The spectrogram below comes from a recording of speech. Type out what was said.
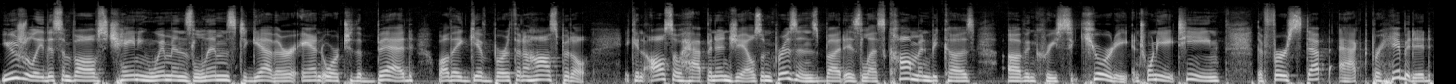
Usually this involves chaining women's limbs together and or to the bed while they give birth in a hospital. It can also happen in jails and prisons, but is less common because of increased security. In 2018, the First Step Act prohibited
